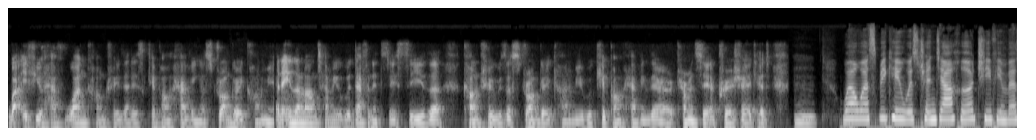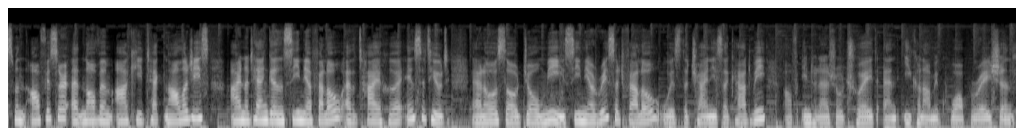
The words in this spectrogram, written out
well, if you have one country that is keep on having a stronger economy, and in the long term, you will definitely see the country with a stronger economy will keep on having their currency appreciated. Mm. Well, we're speaking with Chen Jiahe, Chief Investment Officer at Novum Archi Technologies, Einar Tangen, Senior Fellow at Taihe Institute, and also Zhou Mi, Senior Research Fellow with the Chinese Chinese Academy of International Trade and Economic Cooperation.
